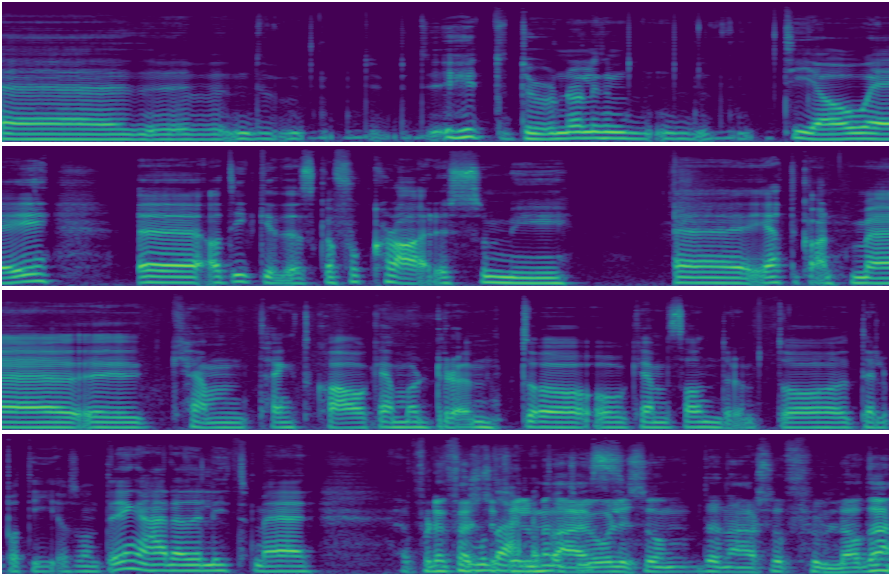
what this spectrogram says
eh, hytteturen og liksom tida away. Eh, at ikke det skal forklares så mye eh, i etterkant med eh, hvem tenkte hva, og hvem har drømt, og, og hvem sanndrømt, og telepati og sånne ting. Her er det litt mer Ja, For den første filmen er jo liksom, den er så full av det.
